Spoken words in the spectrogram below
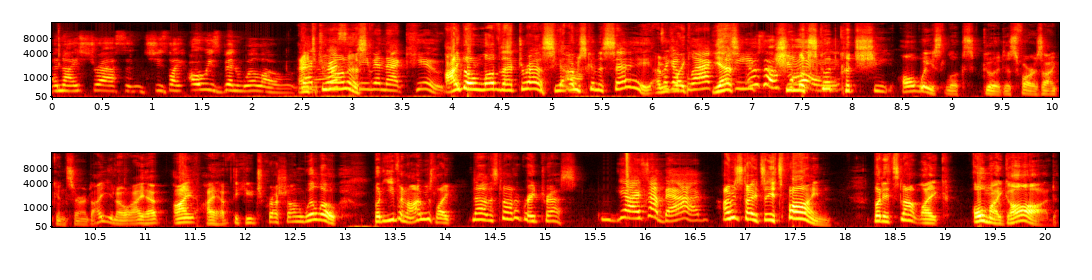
a nice dress and she's like always been Willow. And that to dress honest, isn't even that cute. I don't love that dress. Yeah, I was going to say. I was like a like, black yes, sheep. It she looks good because she always looks good, as far as I'm concerned. I, you know, I have, I, I have the huge crush on Willow, but even I was like, no, that's not a great dress. yeah, it's not bad. I was, it's, it's fine, but it's not like, oh my god.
